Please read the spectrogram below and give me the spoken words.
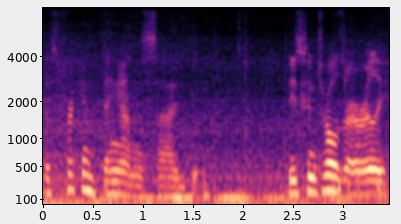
This freaking thing on the side. These controls are really.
